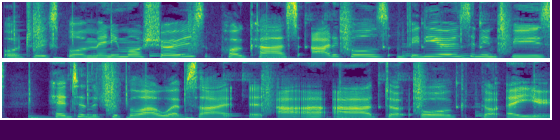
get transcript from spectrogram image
or to explore many more shows, podcasts, articles, videos, and interviews, head to the Triple R website at rrr.org.au.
